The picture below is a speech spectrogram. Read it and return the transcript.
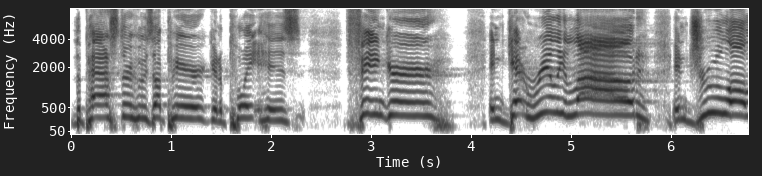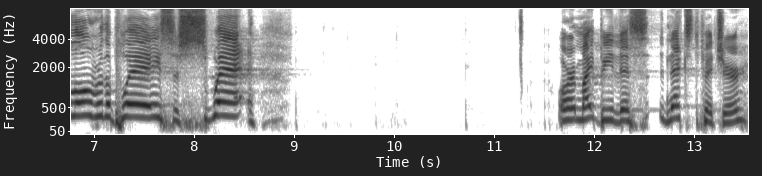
The pastor who's up here going to point his finger and get really loud and drool all over the place or sweat. Or it might be this next picture.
